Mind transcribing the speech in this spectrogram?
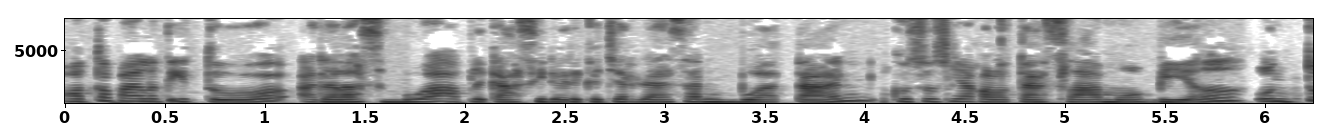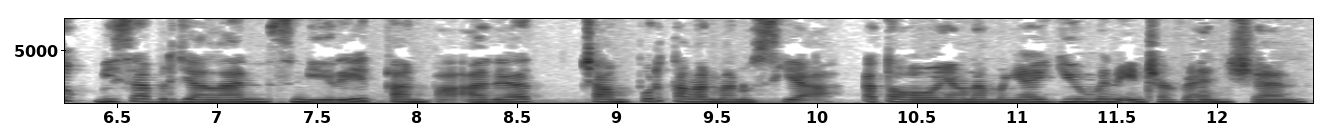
Autopilot itu adalah sebuah aplikasi dari kecerdasan buatan, khususnya kalau Tesla mobil, untuk bisa berjalan sendiri tanpa ada campur tangan manusia atau yang namanya human intervention.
